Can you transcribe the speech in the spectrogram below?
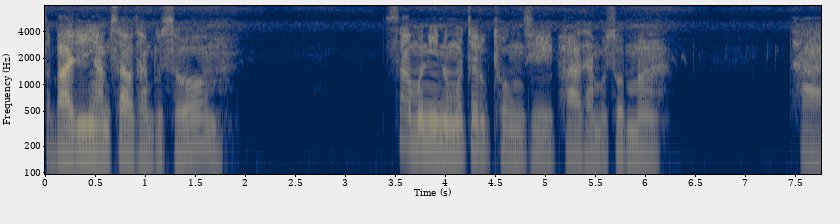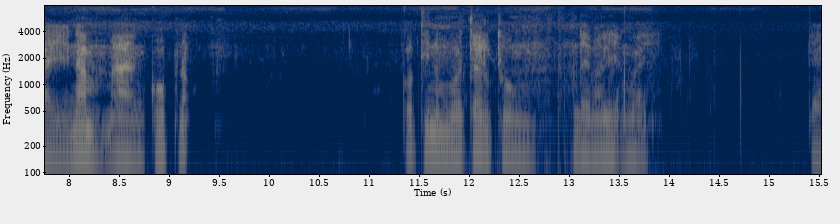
สบายดียามเช้าท่านผู้ชมเช้ามื้อนี้หนุ่มวัดเจาลูกทงสิพาท่านผู้ชมมาถ่ายน้ำอ่างกบเนาะกบที่หนุ่มวัดเจลูกทงได้มาเลี้ยงไว้ก็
